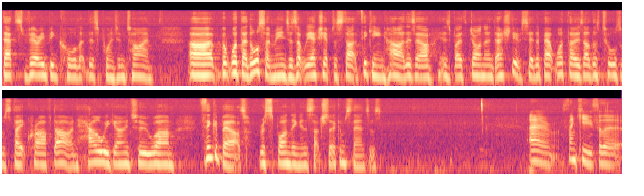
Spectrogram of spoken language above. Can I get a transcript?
That's very big call at this point in time. Uh, but what that also means is that we actually have to start thinking hard, as, our, as both John and Ashley have said, about what those other tools of statecraft are and how are we going to um, think about responding in such circumstances? Um, thank you for the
